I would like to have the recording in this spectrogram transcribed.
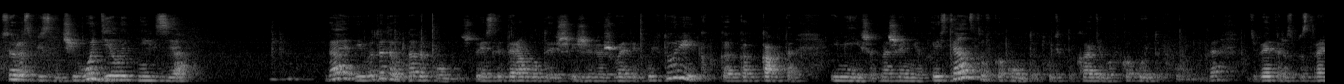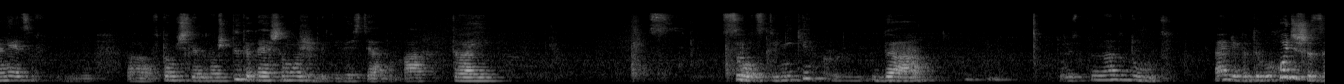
все расписано, чего делать нельзя. Да? И вот это вот надо помнить, что если ты работаешь и живешь в этой культуре, и как-то имеешь отношение к христианству в каком-то, хоть хотя бы в какой-то форме, да, у тебя это распространяется в э, том числе, потому что ты-то, конечно, можешь быть не христианом, а твои родственники, да, то есть надо думать. Да? Либо ты выходишь из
